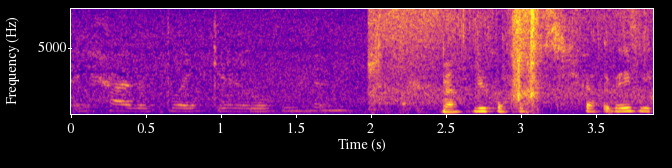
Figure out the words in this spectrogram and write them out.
I had a blanket over him. No, you go first. You got the baby.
